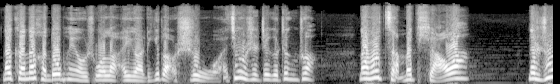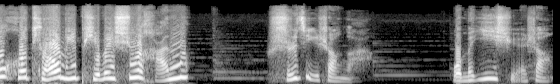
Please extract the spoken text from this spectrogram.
那可能很多朋友说了，哎呀，李老师，我就是这个症状，那我怎么调啊？那如何调理脾胃虚寒呢？实际上啊，我们医学上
